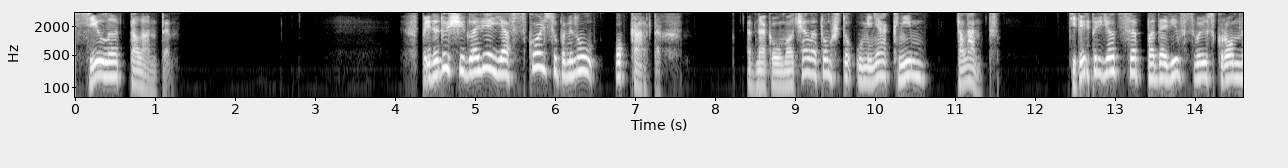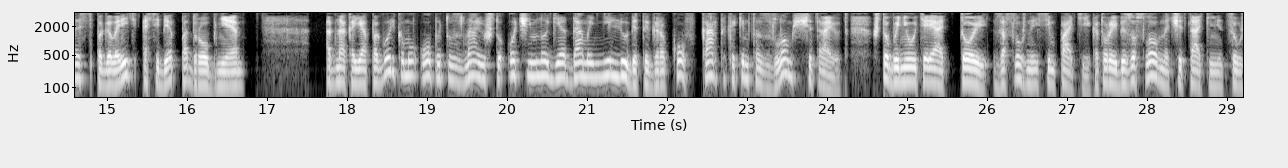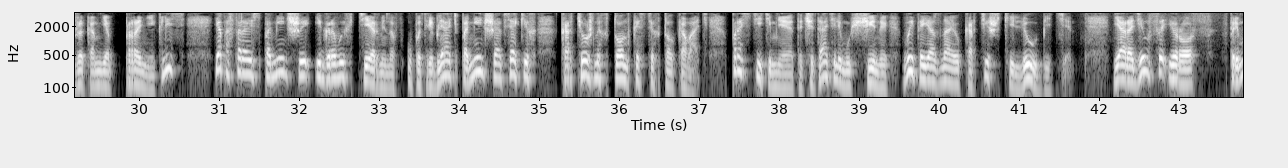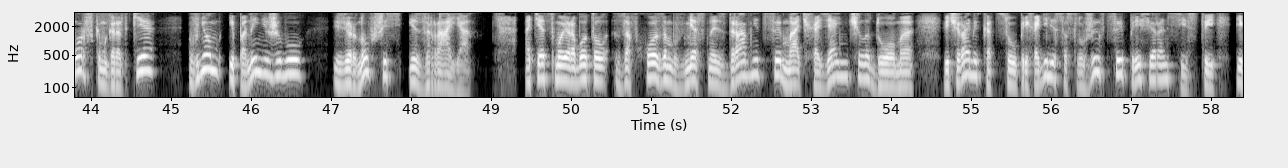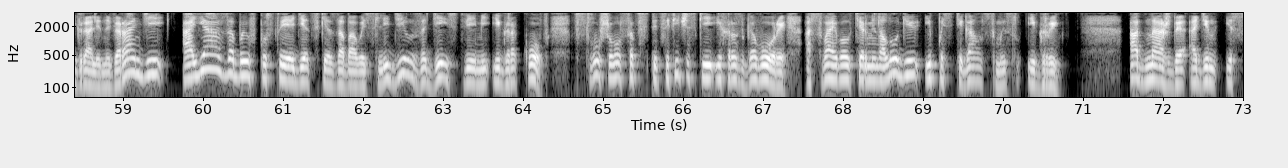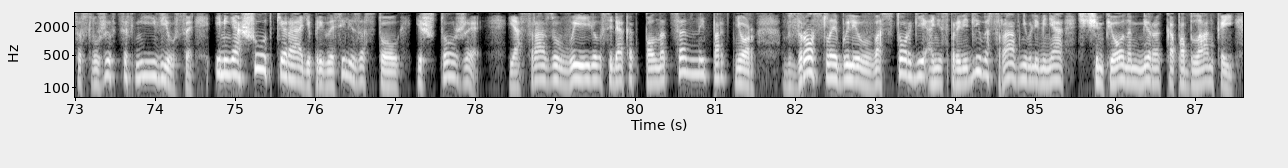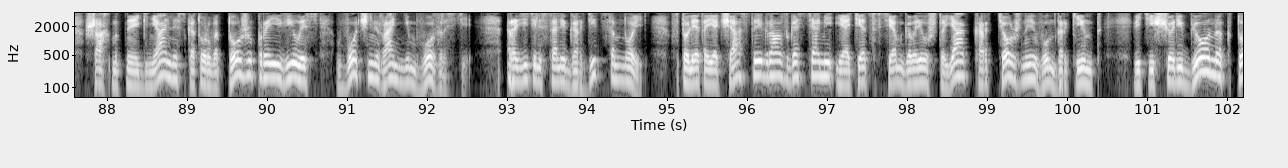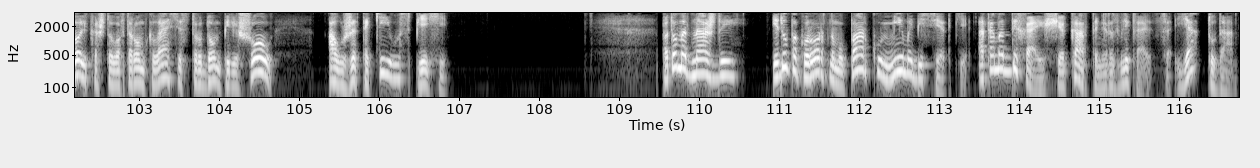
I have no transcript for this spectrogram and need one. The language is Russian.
Сила таланта. В предыдущей главе я вскользь упомянул о картах. Однако умолчал о том, что у меня к ним талант. Теперь придется, подавив свою скромность, поговорить о себе подробнее. Однако я по горькому опыту знаю, что очень многие дамы не любят игроков, карты каким-то злом считают. Чтобы не утерять той заслуженной симпатии, которой, безусловно, читательницы уже ко мне прониклись, я постараюсь поменьше игровых терминов употреблять, поменьше о всяких картежных тонкостях толковать. Простите мне это, читатели-мужчины, вы-то, я знаю, картишки любите. Я родился и рос в приморском городке, в нем и поныне живу, вернувшись из рая. Отец мой работал завхозом в местной здравнице, мать хозяйничала дома. Вечерами к отцу приходили сослуживцы-преферансисты, играли на веранде, а я, забыв пустые детские забавы, следил за действиями игроков, вслушивался в специфические их разговоры, осваивал терминологию и постигал смысл игры. Однажды один из сослуживцев не явился, и меня шутки ради пригласили за стол. И что же? Я сразу выявил себя как полноценный партнер. Взрослые были в восторге, они справедливо сравнивали меня с чемпионом мира Капабланкой, шахматная гениальность которого тоже проявилась в очень раннем возрасте. Родители стали гордиться мной. В то лето я часто играл с гостями, и отец всем говорил, что я картежный вундеркинд. Ведь еще ребенок только что во втором классе с трудом перешел, а уже такие успехи. Потом однажды иду по курортному парку мимо беседки, а там отдыхающие картами развлекаются. Я туда.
